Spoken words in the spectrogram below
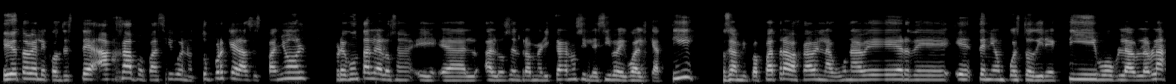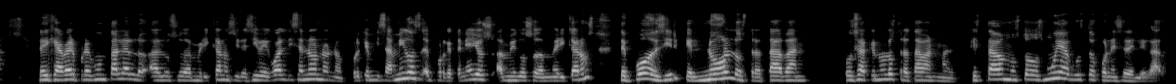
Y yo todavía le contesté, ajá, papá, sí, bueno, tú porque eras español, pregúntale a los, eh, a los centroamericanos si les iba igual que a ti. O sea, mi papá trabajaba en Laguna Verde, eh, tenía un puesto directivo, bla, bla, bla. Le dije, a ver, pregúntale a, los sudamericanos si les iba igual. Dice, no, no, no, porque mis amigos, eh, porque tenía yo amigos sudamericanos, te puedo decir que no los trataban, o sea, que no los trataban mal, que estábamos todos muy a gusto con ese delegado.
